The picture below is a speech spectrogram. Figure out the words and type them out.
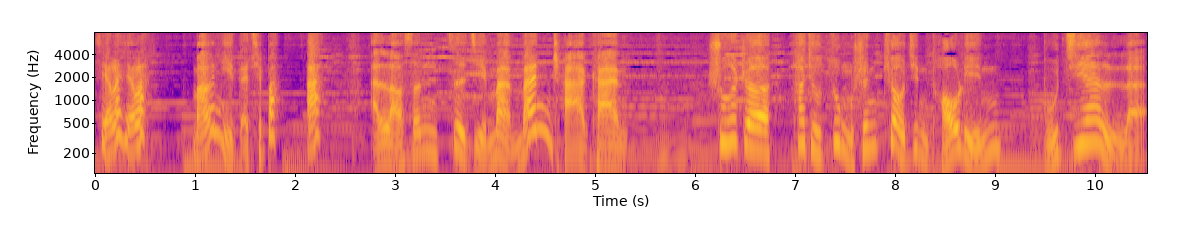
行了，行了，忙你的去吧，啊，俺老孙自己慢慢查看。”说着，他就纵身跳进桃林，不见了。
